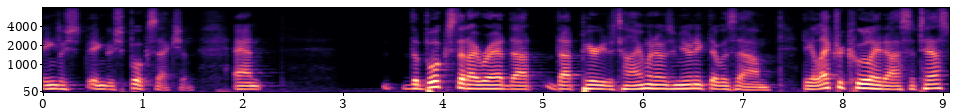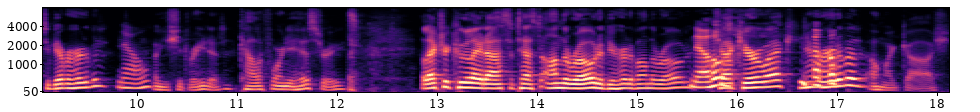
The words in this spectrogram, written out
English, English book section. And the books that I read that that period of time when I was in Munich, there was um, the electric Kool Aid acid test. Have you ever heard of it? No. Oh, you should read it. California history. Electric Kool Aid acid test on the road. Have you heard of On the Road? No. Jack Kerouac. Never heard of it? Oh my gosh.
